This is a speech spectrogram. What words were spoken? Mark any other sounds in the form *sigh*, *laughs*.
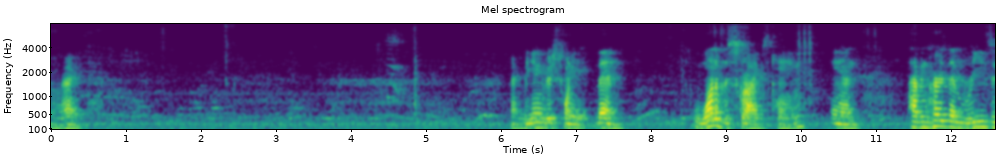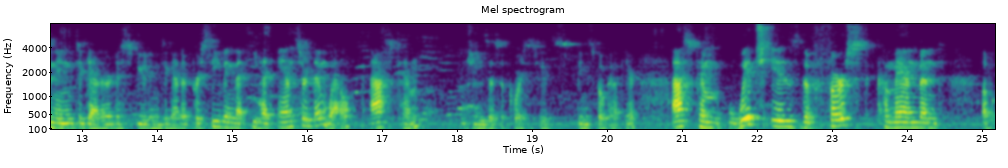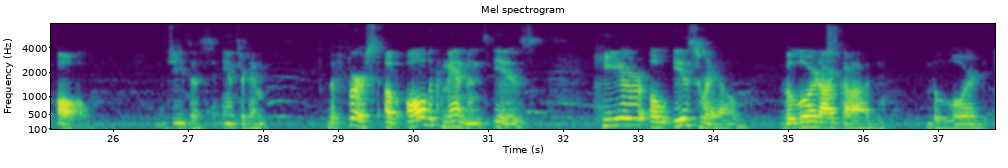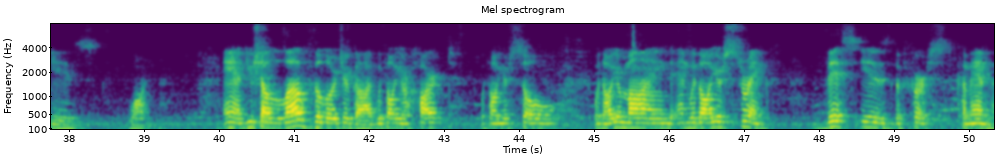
All right. All right, beginning verse 28. Then one of the scribes came, and having heard them reasoning together, disputing together, perceiving that he had answered them well, asked him, Jesus, of course, who's being spoken of here, asked him, Which is the first commandment of all? Jesus answered him, The first of all the commandments is, Hear, O Israel, the Lord our God, the Lord is one. And you shall love the Lord your God with all your heart, with all your soul, with all your mind, and with all your strength. This is the first commandment.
